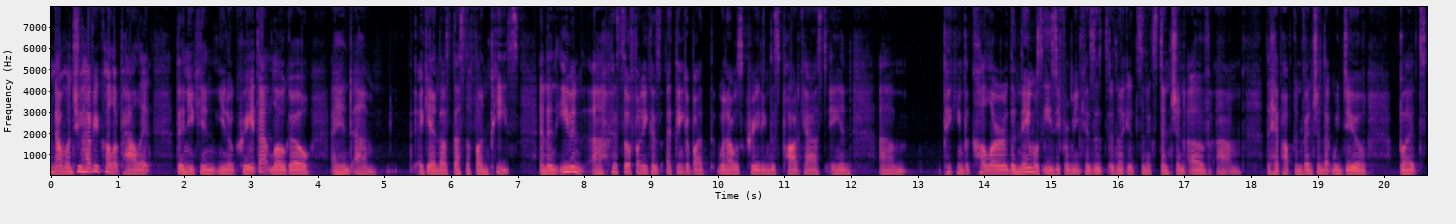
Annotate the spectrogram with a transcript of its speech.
Now, once you have your color palette, then you can, you know, create that logo and um, again that's that's the fun piece. And then even uh, it's so funny because i think about when i was creating this podcast and um, picking the color the name was easy for me because it's it's an extension of um, the hip hop convention that we do. But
